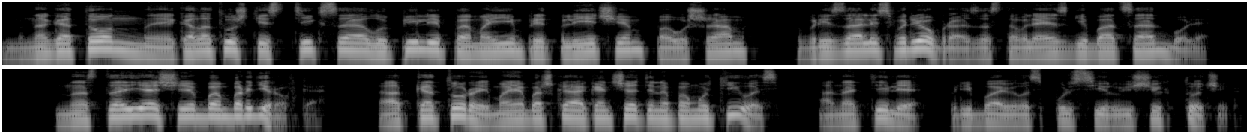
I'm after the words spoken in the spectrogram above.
Многотонные колотушки Стикса лупили по моим предплечьям, по ушам врезались в ребра, заставляя сгибаться от боли. Настоящая бомбардировка, от которой моя башка окончательно помутилась, а на теле прибавилось пульсирующих точек.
